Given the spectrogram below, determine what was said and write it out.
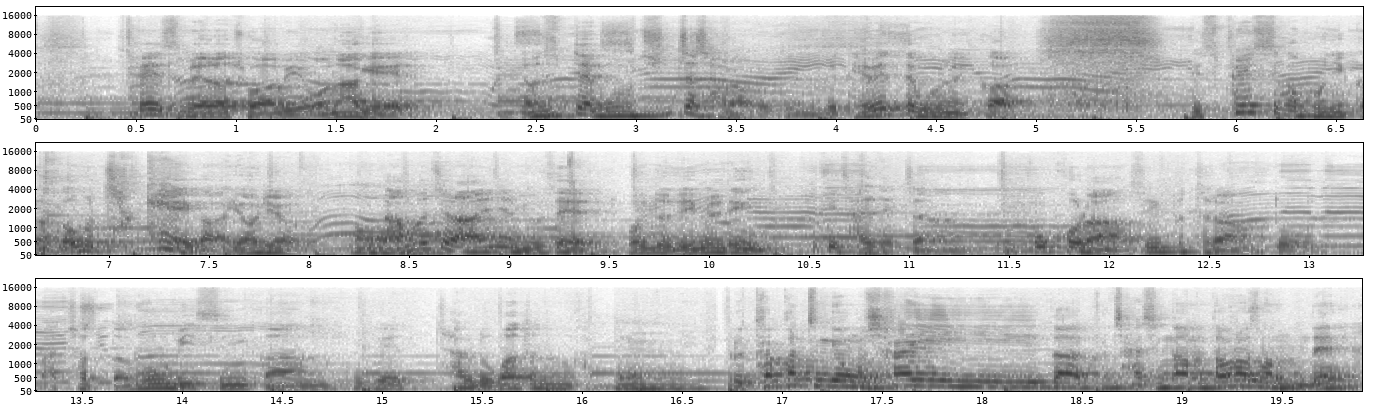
스 페이스 베라 조합이 워낙에 연습 때 보면 진짜 잘하거든. 근데 대회 때 보니까 이 스페이스가 보니까 너무 착해 애가 여려. 나머지 라인은 요새 거기도 리빌딩 솔직히 잘 됐잖아. 그 코코랑 스위프트랑 또 맞췄던 호흡이 있으니까 그게 잘 녹아드는 것 같더라고. 그리고 탑 같은 경우 샤이가 좀 자신감은 떨어졌는데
